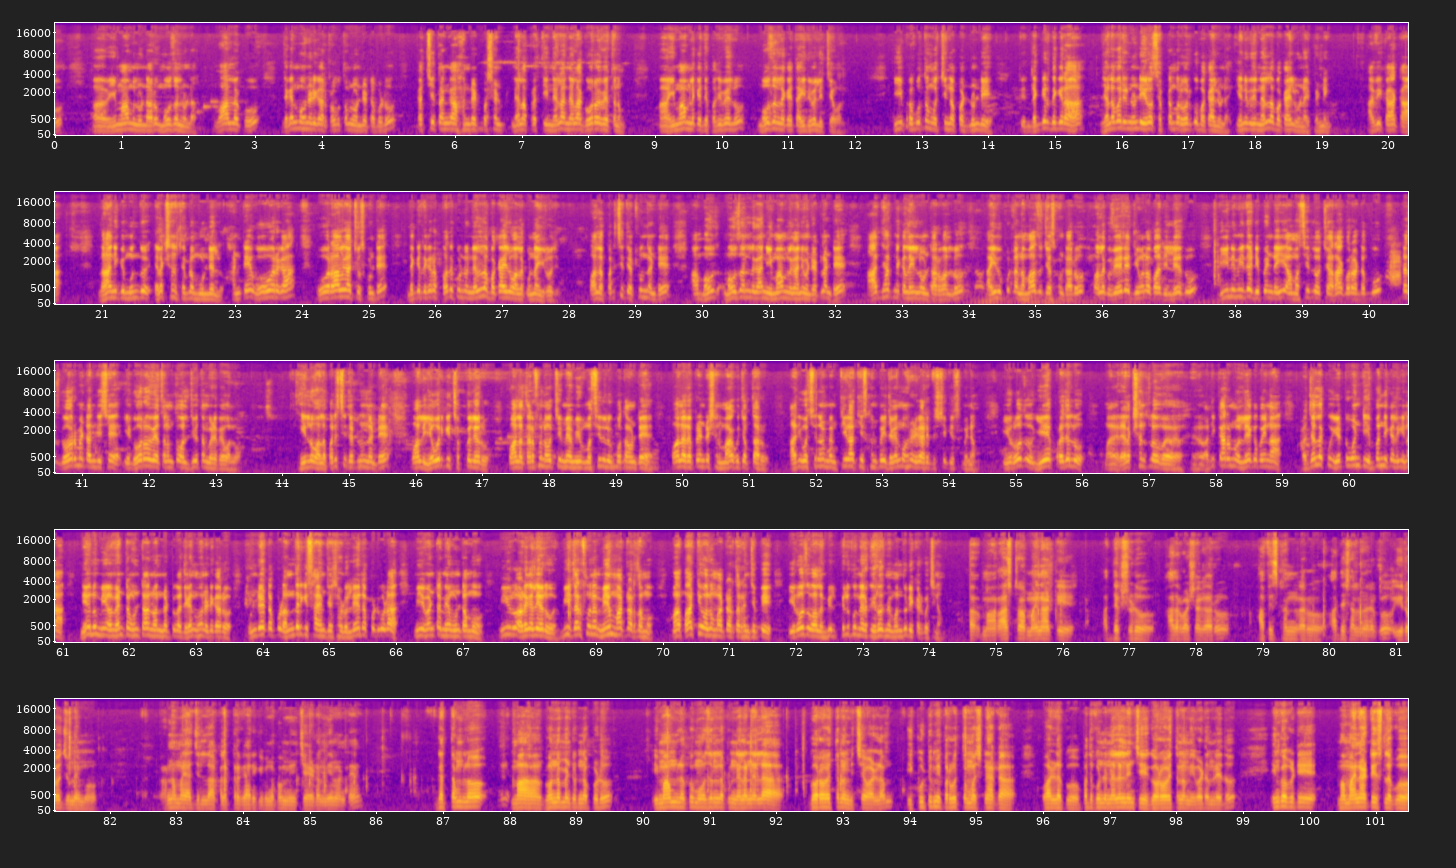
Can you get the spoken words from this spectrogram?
ఇమాములు ఉన్నారు మోజన్లు ఉన్నారు. వాళ్ళకు జగన్మోహన్ రెడ్డి గారు ప్రభుత్వంలో ఉండేటప్పుడు ఖచ్చితంగా హండ్రెడ్ పర్సెంట్ నెల ప్రతి నెల నెల గౌరవ వేతనం ఇమాములకైతే పదివేలు మౌజన్లకైతే ఐదు వేలు ఇచ్చేవాళ్ళు. ఈ ప్రభుత్వం వచ్చినప్పటి నుండి దగ్గర దగ్గర జనవరి నుండి ఈరోజు సెప్టెంబర్ వరకు బకాయిలు ఉన్నాయి. ఎనిమిది నెలల బకాయిలు ఉన్నాయి పెండింగ్. అవి కాక దానికి ముందు ఎలక్షన్ టైంలో మూడు నెలలు. అంటే ఓవర్గా ఓవరాల్గా చూసుకుంటే దగ్గర దగ్గర పదకొండు నెలల బకాయిలు వాళ్ళకు ఉన్నాయి ఈరోజు. వాళ్ళ పరిస్థితి ఎట్లుందంటే ఆ మౌ మౌజన్లు కానీ ఇమాములు కానివ్వండి ఎట్లా అంటే ఆధ్యాత్మిక లైన్లో ఉంటారు వాళ్ళు. ఐదు పూట్ల నమాజు చేసుకుంటారు. వాళ్ళకు వేరే జీవనోపాధి లేదు. దీని మీదే డిపెండ్ అయ్యి ఆ మసీదులో వచ్చే అరాకొర డబ్బు ప్లస్ గవర్నమెంట్ అందించే ఈ గౌరవ వేతనంతో వాళ్ళ జీవితం గడిపేవాళ్ళు. వీళ్ళు వాళ్ళ పరిస్థితి ఎట్లుందంటే వాళ్ళు ఎవరికి చెప్పుకోలేరు. వాళ్ళ తరఫున వచ్చి మేము ఈ మసీదులకు పోతా ఉంటే వాళ్ళ రిప్రజెంటేషన్ మాకు చెప్తారు. అది వచ్చిందో మేము తీరా తీసుకుని పోయి జగన్మోహన్ రెడ్డి గారి దృష్టికి తీసుకుపోయినాం. ఈరోజు ఏ ప్రజలు ఎలక్షన్స్లో అధికారంలో లేకపోయినా ప్రజలకు ఎటువంటి ఇబ్బంది కలిగినా నేను మీ వెంట ఉంటాను అన్నట్టుగా జగన్మోహన్ రెడ్డి గారు ఉండేటప్పుడు అందరికీ సాయం చేశాడు. లేనప్పుడు కూడా మీ వెంట మేము ఉంటాము. మీరు అడగలేరు. మీ తరఫున మేము మాట్లాడతాము. మా పార్టీ వాళ్ళు మాట్లాడతారని చెప్పి ఈరోజు వాళ్ళ పిలు- పిలుపు మేరకు ఈరోజు మేము అందరూ ఇక్కడికి వచ్చినాం. మా రాష్ట్ర మైనార్టీ అధ్యక్షుడు ఆదర్ బాషా గారు హాఫీజ్ ఖాన్ గారు ఆదేశాల మేరకు ఈరోజు మేము అన్నమయ్య జిల్లా కలెక్టర్ గారికి విన్నపం చేయడం ఏమంటే గతంలో మా గవర్నమెంట్ ఉన్నప్పుడు ఇమాములకు మోజన్లకు నెల నెల గౌరవవేతనం ఇచ్చేవాళ్ళం. ఈ కూటమి ప్రభుత్వం వచ్చినాక వాళ్ళకు పదకొండు నెలల నుంచి గౌరవవేతనం ఇవ్వడం లేదు. ఇంకొకటి మా మైనార్టీస్లకు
